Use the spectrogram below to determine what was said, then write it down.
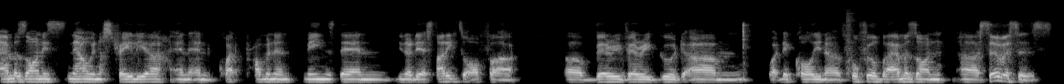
Amazon is now in Australia and and quite prominent. Means then you know they're starting to offer a very very good um, what they call you know fulfilled by Amazon uh, services.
